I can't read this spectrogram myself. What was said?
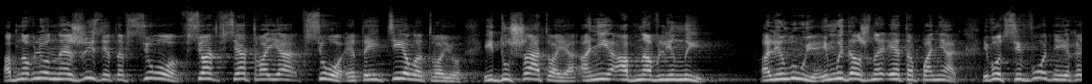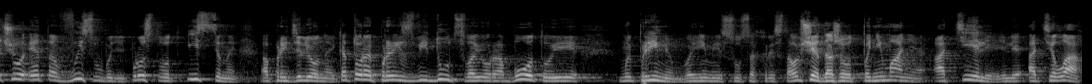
Обновленная жизнь – это все, вся, вся твоя, все, это и тело твое, и душа твоя, они обновлены. Аллилуйя. И мы должны это понять. И вот сегодня я хочу это высвободить, просто вот истины определенные, которые произведут свою работу, и мы примем во имя Иисуса Христа. Вообще даже вот понимание о теле или о телах.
